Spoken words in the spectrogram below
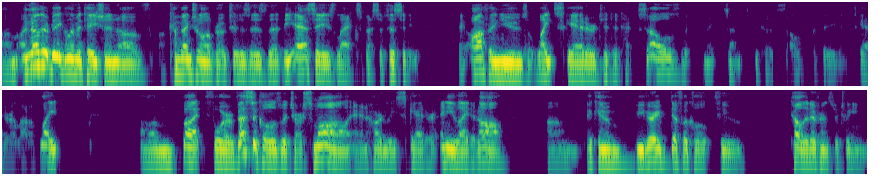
Um, another big limitation of conventional approaches is that the assays lack specificity. They often use light scatter to detect cells, which makes sense because cells are big and scatter a lot of light. Um, but for vesicles, which are small and hardly scatter any light at all, um, it can be very difficult to tell the difference between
